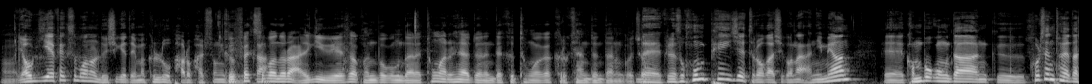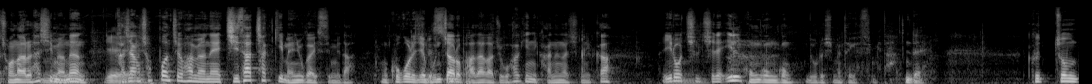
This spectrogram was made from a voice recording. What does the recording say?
어, 여기에 팩스 번호를 넣으시게 되면 글로 바로 발송이 예. 그 되니까. 팩스 번호를 알기 위해서 건보공단에 통화를 해야 되는데 그 통화가 그렇게 안 된다는 거죠. 네, 그래서 홈페이지에 들어가시거나 아니면 예, 건보공단 그 콜센터에다 전화를 하시면은 예. 가장 첫 번째 화면에 지사 찾기 메뉴가 있습니다. 그걸 이제 문자로 받아가지고 확인이 가능하시니까 1577에 1000 누르시면 되겠습니다. 네. 그 좀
